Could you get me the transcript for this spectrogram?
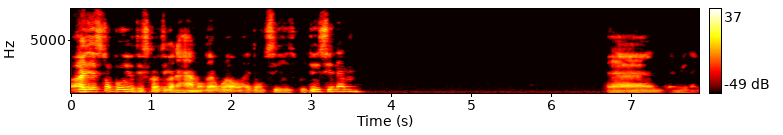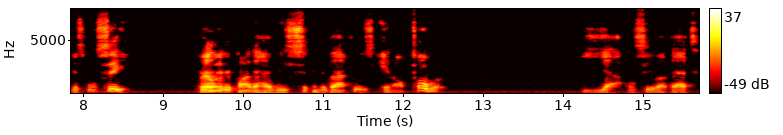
I just don't believe these cards are going to handle that well. I don't see he's producing them. And, I mean, I guess we'll see. Apparently they plan to have these shipping to backers in October. Yeah, we'll see about that.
